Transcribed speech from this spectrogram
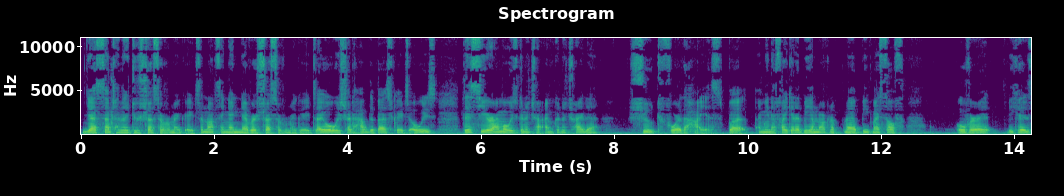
yes, sometimes I do stress over my grades. I'm not saying I never stress over my grades. I always try to have the best grades. Always, this year, I'm always going to try, I'm going to try to shoot for the highest. But, I mean, if I get a B, I'm not going to beat myself over it because,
